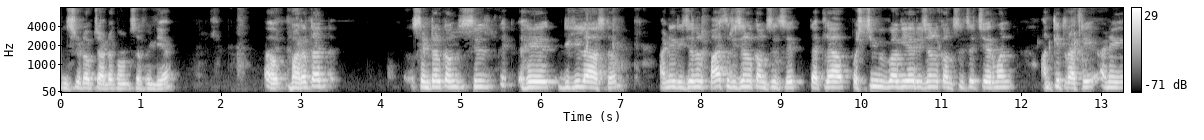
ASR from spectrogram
institute of chart accounts of India भारतात सेंट्रल काउन्सिल हे दिल्लीला असतं आणि रिजनल पाच रिजनल काउन्सिल्स आहेत. त्यातल्या पश्चिम विभागीय रिजनल काउन्सिलचे चेअरमन अंकित राठी आणि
